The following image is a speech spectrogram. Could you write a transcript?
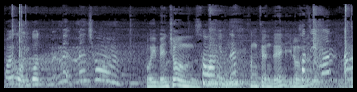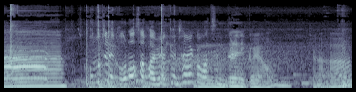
어 이거 이거 맨, 맨, 맨 처음 거의 맨 처음 상황인데? 상태인데 이러면? 하지만 아 아. 고무줄에 걸어서 가면 괜찮을 것 음, 같은데. 그러니까요. 자,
